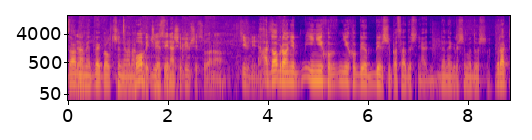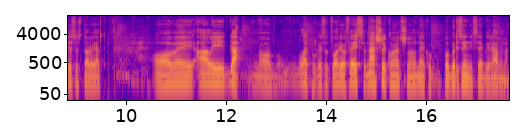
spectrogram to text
Dao da. nam je dve golčine. Onako, Po običaju, svi naši bivši su ono, kivni. Na A dobro, on je i njihov, njihov bio bivši pa sadašnji, ajde, da ne grešimo dušu. Vratio se u staro jato. Ove, ali da, no, lepo ga je zatvorio fejsa, našao je konačno nekog po brzini sebi ravnog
